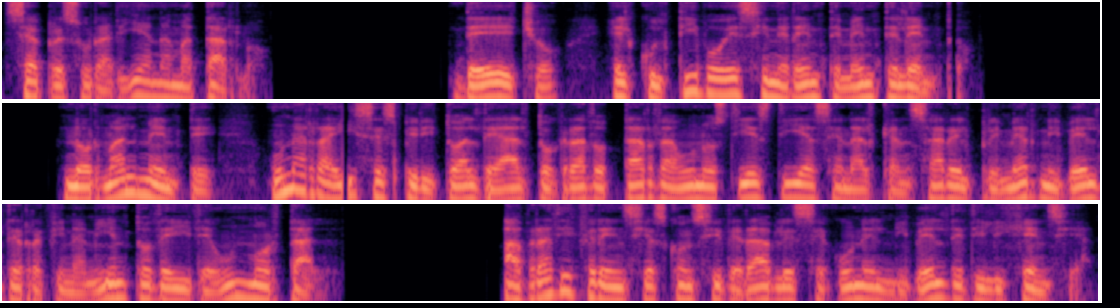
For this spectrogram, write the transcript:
se apresurarían a matarlo. De hecho, el cultivo es inherentemente lento. Normalmente, una raíz espiritual de alto grado tarda unos 10 días en alcanzar el primer nivel de refinamiento de I de un mortal. Habrá diferencias considerables según el nivel de diligencia.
